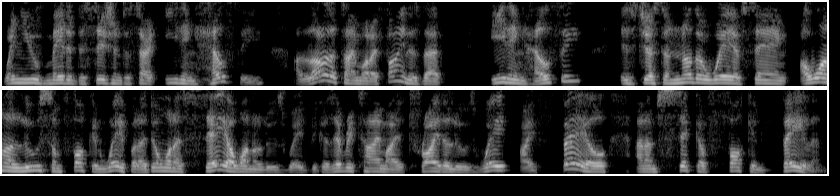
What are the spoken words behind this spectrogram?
when you've made a decision to start eating healthy, a lot of the time what I find is that eating healthy is just another way of saying I want to lose some fucking weight, but I don't want to say I want to lose weight because every time I try to lose weight, I fail and I'm sick of fucking failing.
